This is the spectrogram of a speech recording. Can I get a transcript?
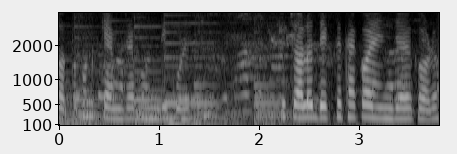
ততক্ষণ ক্যামেরাবন্দি করেছি। তো চলো দেখতে থাকো আর এনজয় করো।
